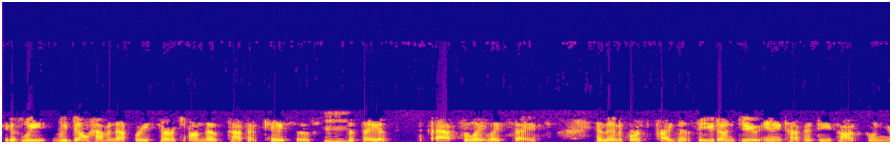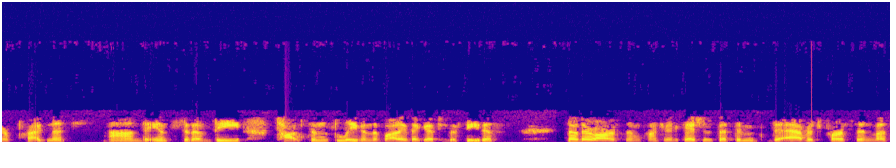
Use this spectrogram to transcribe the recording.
because we we don't have enough research on those type of cases mm-hmm. to say it's absolutely safe. And then of course pregnancy, you don't do any type of detox when you're pregnant. Um, the instead of the toxins leaving the body, they go to the fetus. So there are some contraindications, but the, the average person most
